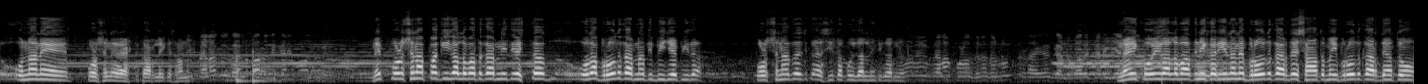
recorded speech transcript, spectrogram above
ਉਹਨਾਂ ਨੇ ਪੁਲਿਸ ਨੇ ਅਰੈਸਟ ਕਰ ਲਏ ਕਿਸਾਨ। ਪਹਿਲਾਂ ਕੋਈ ਗੱਲਬਾਤ ਨਹੀਂ ਕਰੀ ਪੁਲਿਸ ਨੇ? ਨਹੀਂ ਪੁਲਿਸ ਨਾਲ ਆਪਾਂ ਕੀ ਗੱਲਬਾਤ ਕਰਨੀ ਤੇ ਅਸੀਂ ਤਾਂ ਉਹਦਾ ਵਿਰੋਧ ਕਰਨਾ ਸੀ ਬੀਜੇਪੀ ਦਾ। ਪੁਲਿਸ ਨਾਲ ਤਾਂ ਅਸੀਂ ਤਾਂ ਕੋਈ ਗੱਲ ਨਹੀਂ ਕਰਨੀ। ਪਹਿਲਾਂ ਪੁਲਿਸ ਨੇ ਤੁਹਾਨੂੰ ਜਿਹੜਾ ਹੈਗਾ ਗੱਲਬਾਤ ਕਰੀ ਹੈ। ਨਹੀਂ ਕੋਈ ਗੱਲਬਾਤ ਨਹੀਂ ਕਰੀ। ਇਹਨਾਂ ਨੇ ਵਿਰੋਧ ਕਰਦੇ ਸ਼ਾਂਤਮਈ ਵਿਰੋਧ ਕਰਦਿਆਂ ਤੋਂ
